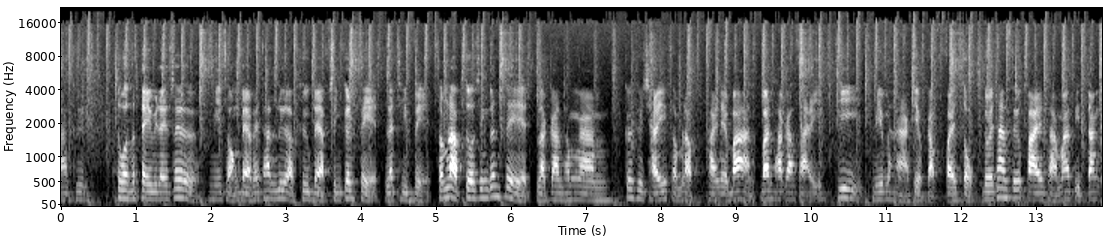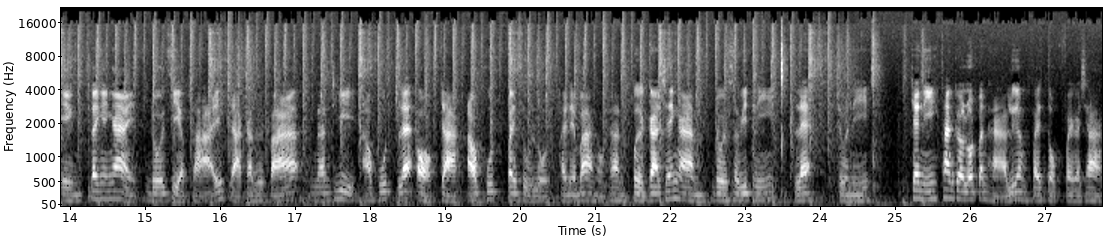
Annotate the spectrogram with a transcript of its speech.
มากขึ้น ตัว Stabilizer มี 2 แบบให้ท่านเลือก คือแบบ Single Phase และ T Phase สำหรับตัว Single Phase หลักการทำงานก็คือใช้สำหรับภายในบ้าน บ้านพักอาศัยที่มีปัญหาเกี่ยวกับไฟตก โดยท่านซื้อไปสามารถติดตั้งเองได้ง่ายๆ โดยเสียบสายจากการไฟฟ้า นั้นที่ Output และออกจาก Output ไปสู่โหลดภายในบ้านของท่าน เปิดการใช้งานโดยสวิตช์นี้และตัวนี้ ค่นี้ท่านก็ลดปัญหาเรื่องไฟตกไฟกระชาก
